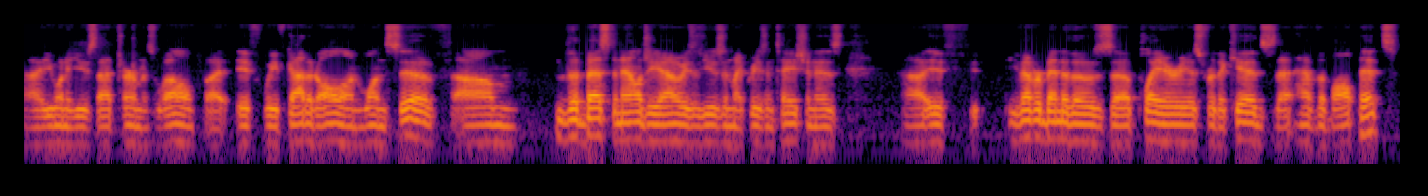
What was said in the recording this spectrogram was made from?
uh, you want to use that term as well. But if we've got it all on one sieve, um, the best analogy I always use in my presentation is uh, if you've ever been to those uh, play areas for the kids that have the ball pits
